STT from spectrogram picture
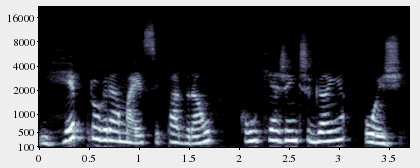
e reprogramar esse padrão com o que a gente ganha hoje.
